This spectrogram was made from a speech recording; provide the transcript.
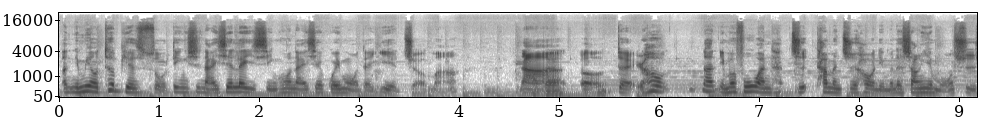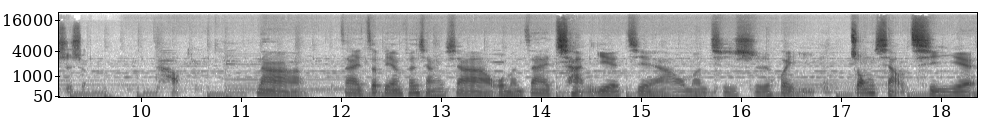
呃，你们有特别锁定是哪一些类型或哪一些规模的业者吗？那的呃，对，然后。那你们服务完他之他们之后，你们的商业模式是什么？好，那在这边分享一下，我们在产业界啊，我们其实会以中小企业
